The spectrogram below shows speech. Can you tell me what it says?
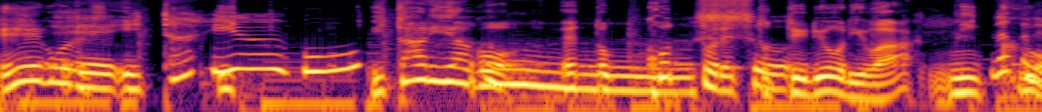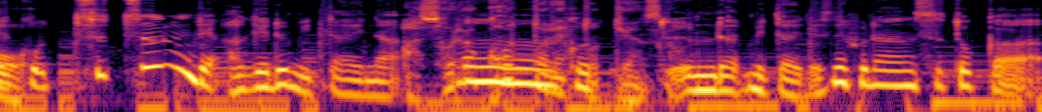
英語ですえーイタリア語？イタリア語？うん。えっとコットレットっていう料理は肉なんかねをこう包んであげるみたいな。あそれをコットレットって言うんですか？みたいですね。フランスとか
